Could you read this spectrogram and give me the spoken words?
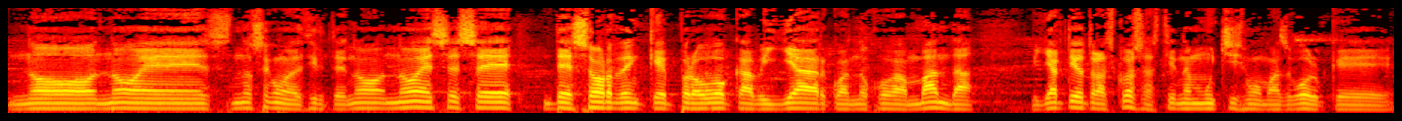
no no es no sé cómo decirte, no no es ese desorden que provoca Villar cuando juega en banda. Villar tiene otras cosas, tiene muchísimo más gol que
